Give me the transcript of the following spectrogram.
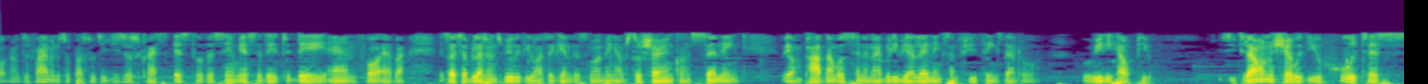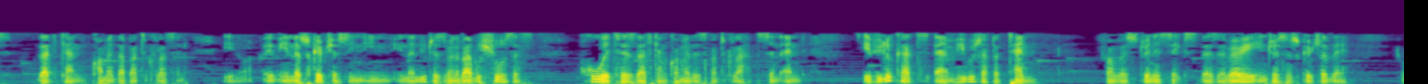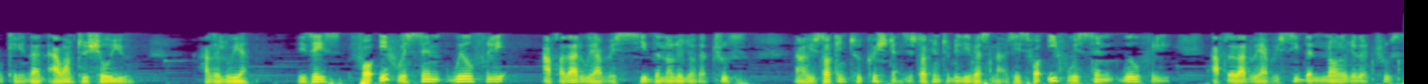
Welcome to Five Minutes of Pastor Jesus Christ is still the same yesterday, today, and forever. It's such a blessing to be with you once again this morning. I'm still sharing concerning the unpardonable sin, and I believe you are learning some few things that will, will really help you. you see, today I want to share with you who it is that can commit that particular sin. You know, in the scriptures, in, in, in the New Testament, the Bible shows us who it is that can commit this particular sin. And if you look at um, Hebrews chapter 10, from verse 26, there's a very interesting scripture there, okay, that I want to show you. Hallelujah. He says, For if we sin willfully, after that we have received the knowledge of the truth. Now he's talking to Christians, he's talking to believers now. He says, For if we sin willfully, after that we have received the knowledge of the truth.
